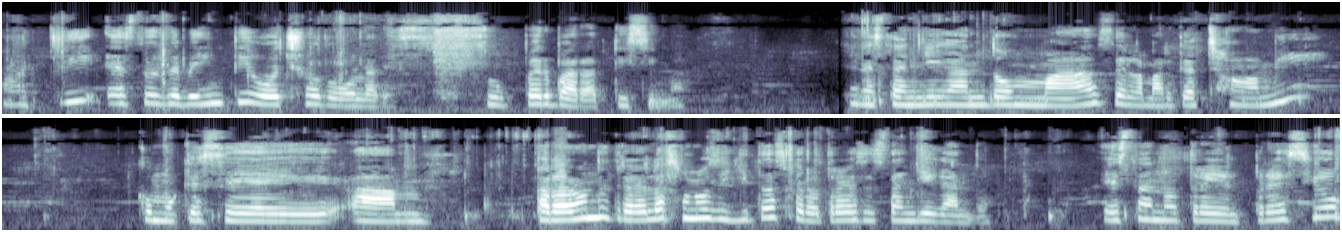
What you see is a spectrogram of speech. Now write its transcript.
Aquí esta es de 28 dólares, súper baratísima. Están llegando más de la marca Tommy. Como que se pararon de traer las unos pero otra vez están llegando. Esta no trae el precio.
